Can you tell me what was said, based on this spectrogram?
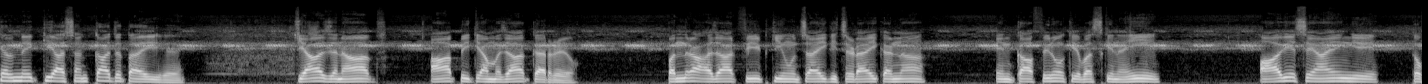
करने की आशंका जताई है। क्या जनाब, आप ही क्या मज़ाक कर रहे हो? पंद्रह हज़ार फीट की ऊंचाई की चढ़ाई करना इन काफिरों के बस की नहीं। आगे से आएँगे तो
